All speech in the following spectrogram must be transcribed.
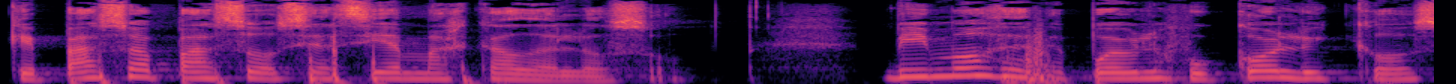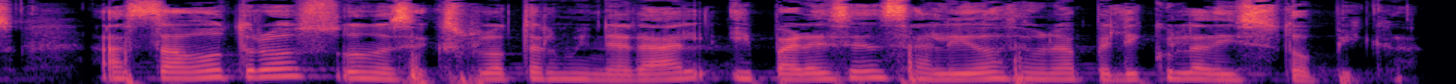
que paso a paso se hacía más caudaloso. Vimos desde pueblos bucólicos hasta otros donde se explota el mineral y parecen salidos de una película distópica.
